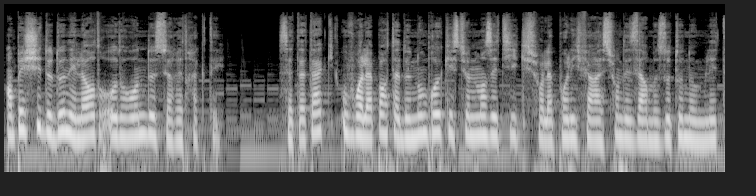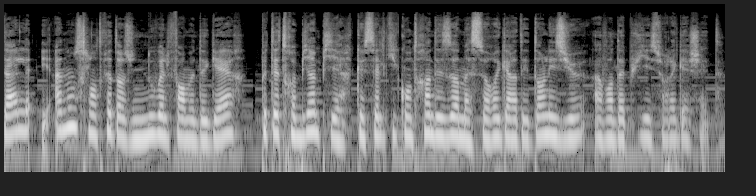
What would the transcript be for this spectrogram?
empêché de donner l'ordre au drone de se rétracter. Cette attaque ouvre la porte à de nombreux questionnements éthiques sur la prolifération des armes autonomes létales et annonce l'entrée dans une nouvelle forme de guerre, peut-être bien pire que celle qui contraint des hommes à se regarder dans les yeux avant d'appuyer sur la gâchette.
